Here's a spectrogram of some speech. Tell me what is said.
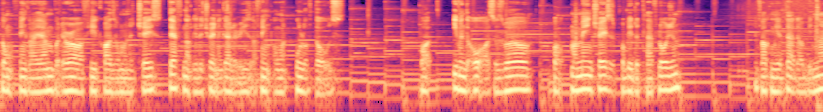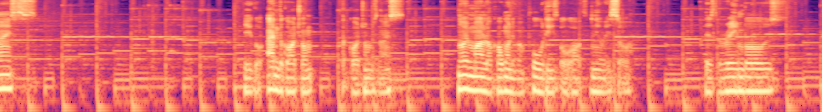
Don't think I am, but there are a few cards I want to chase. Definitely the trainer galleries. I think I want all of those. But even the arts as well. But my main chase is probably the Typhlosion. If I can get that, that would be nice. Here you go. And the Garchomp that Garchomp is nice. Knowing my luck, I won't even pull these all out anyway, so there's the rainbows. a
